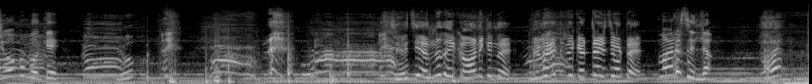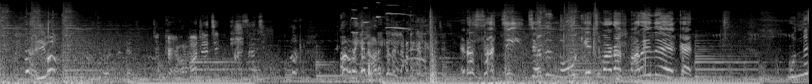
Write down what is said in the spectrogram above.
ജോബും ചേച്ചി എന്നതാ ഈ കാണിക്കുന്നേ? വിവേകത്തിന് കെട്ടഴിച്ചോട്ടെ. മനസ്സില്ല. എടാ സച്ചി ചെന്ന് നോക്കിച്ച് വേടാ പറയുന്നത് കേൾക്കാൻ ഒന്ന്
